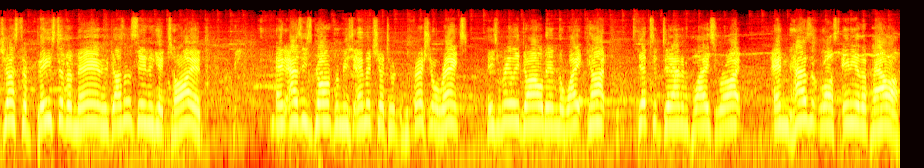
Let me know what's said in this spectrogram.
Just a beast of a man who doesn't seem to get tired. And as he's gone from his amateur to professional ranks, he's really dialed in the weight cut, gets it down in place right, and hasn't lost any of the power.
